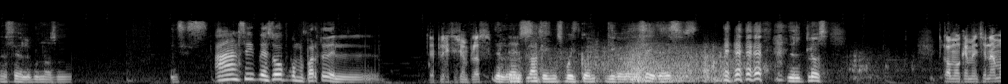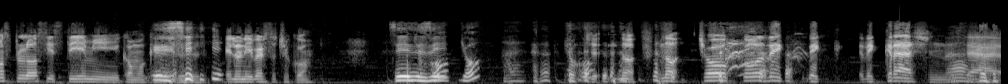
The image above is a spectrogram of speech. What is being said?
hace algunos meses. Ah, sí, eso como parte del De PlayStation Plus. De Del los Plus. Games with digo, de esos. Del Plus. Como que mencionamos Plus y Steam y como que el, Sí. el universo chocó. Sí, sí, sí. ¿Yo? Ah, Ch- No, no, chocó de, de, de Crash. O Ah. sea,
